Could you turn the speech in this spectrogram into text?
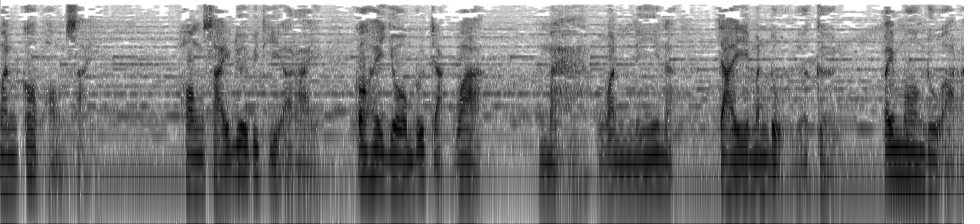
มันก็ผ่องใส ผ่องใสด้วยวิธีอะไร ก็ให้โยมรู้จักว่าแหมวันนี้นะ่ะ ใจมันดุเหลือเกิน ไปมองดูอะไร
